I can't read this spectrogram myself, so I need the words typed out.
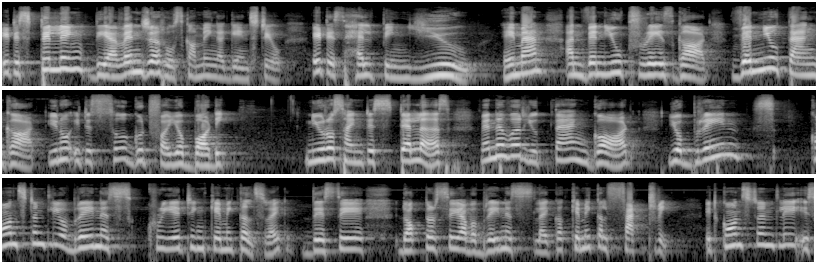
It is stilling the avenger who's coming against you. It is helping you. Amen. And when you praise God, when you thank God, you know, it is so good for your body. Neuroscientists tell us whenever you thank God, your brain constantly your brain is creating chemicals right they say doctors say our brain is like a chemical factory it constantly is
